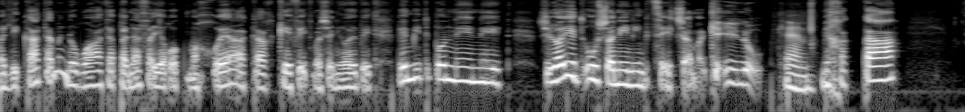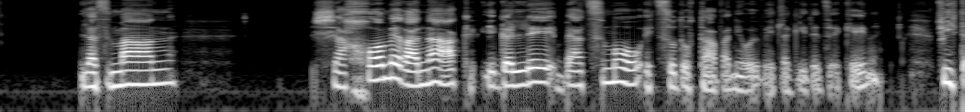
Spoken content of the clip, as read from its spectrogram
מדליקה את המנורה, את הפנס הירוק מאחורי הקרקפת, מה שאני אוהבת, ומתבוננת, שלא ידעו שאני נמצאת שם, כאילו. כן. מחכה לזמן שהחומר הענק יגלה בעצמו את סודותיו, אני אוהבת להגיד את זה, כן? שית...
